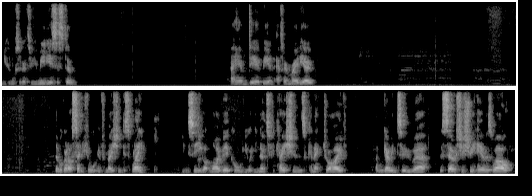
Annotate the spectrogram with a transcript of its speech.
You can also go through your media system, AM, DAB and FM radio, Then we've got our central information display. You can see you've got my vehicle, you've got your notifications, connect drive. I can go into uh, the service history here as well.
